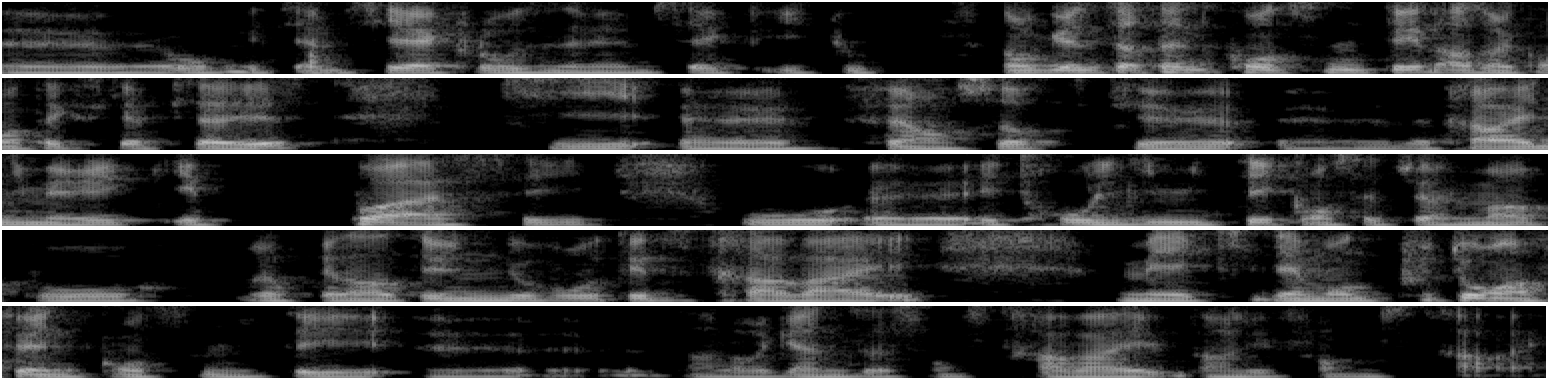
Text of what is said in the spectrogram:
euh, au 20e siècle, au 19e siècle et tout. Donc, il y a une certaine continuité dans un contexte capitaliste qui euh, fait en sorte que le travail numérique est pas assez ou est trop limité conceptuellement pour représenter une nouveauté du travail, mais qui démontre plutôt en fait une continuité dans l'organisation du travail, dans les formes du travail.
